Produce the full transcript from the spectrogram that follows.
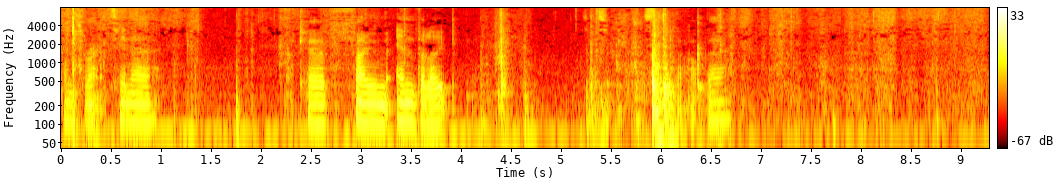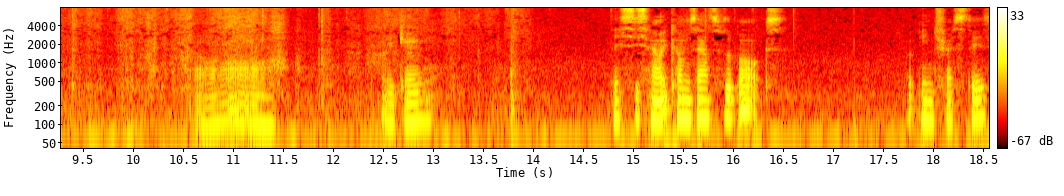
comes wrapped in a like a foam envelope. Let's that up there. There we go. This is how it comes out of the box. If you're interested.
